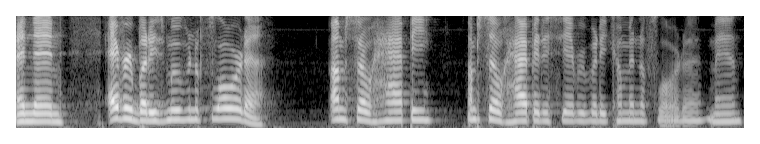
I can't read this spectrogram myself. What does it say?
And then everybody's moving to Florida. I'm so happy. I'm so happy to see everybody come into Florida, man.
